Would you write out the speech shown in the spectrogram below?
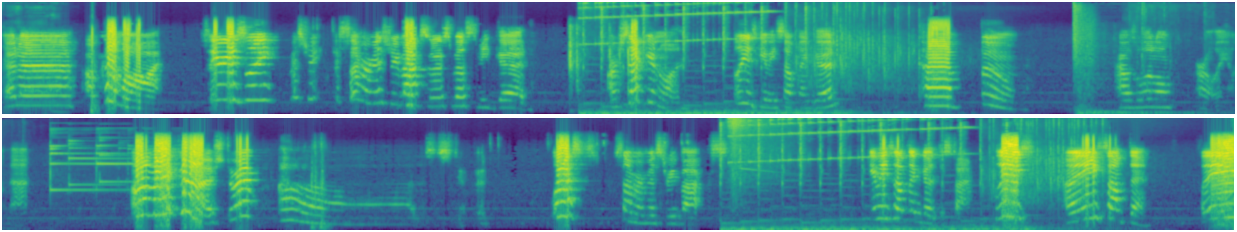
Ta-da! Oh, come on. Seriously? Mystery, the summer mystery boxes are supposed to be good. Our second one. Please give me something good. Kaboom. I was a little early on that. Oh my gosh! Do I... Oh, this is stupid. Last summer mystery box. Give me something good this time. Please! I need something. Please!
